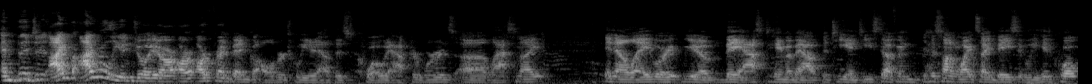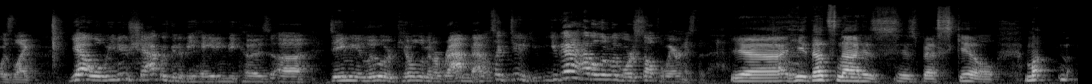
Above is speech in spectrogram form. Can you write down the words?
And the, I, I really enjoyed our, our, our friend Ben Golliver tweeted out this quote afterwards uh, last night in LA where you know they asked him about the TNT stuff and Hassan Whiteside basically his quote was like, "Yeah, well we knew Shaq was going to be hating because uh, Damian Lillard killed him in a rap battle." It's like, dude, you, you got to have a little bit more self awareness than that. Yeah, he that's not his his best skill. My, m-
